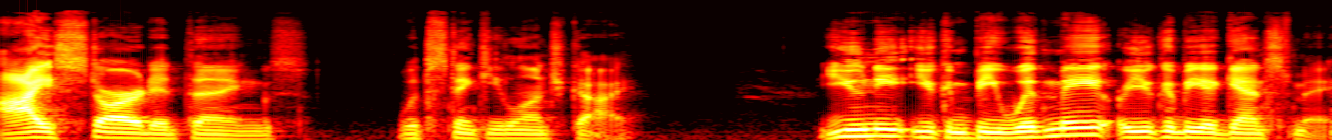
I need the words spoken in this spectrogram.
I started things with Stinky Lunch Guy. You need you can be with me or you can be against me.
